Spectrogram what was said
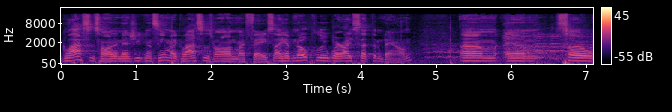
glasses on, and as you can see, my glasses are on my face. I have no clue where I set them down. Um, and so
